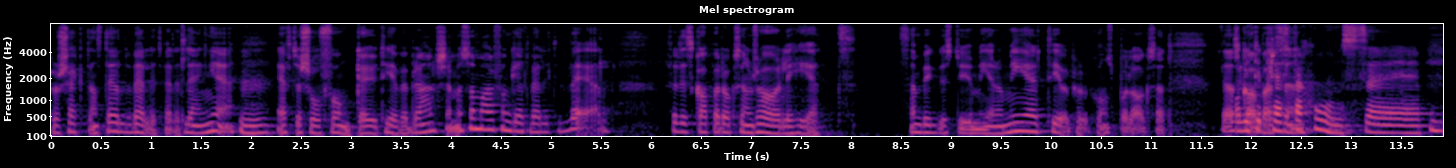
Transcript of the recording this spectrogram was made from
projektanställd väldigt, väldigt länge. Mm. Efter så funkar ju tv-branschen, men som har fungerat väldigt väl. För det skapade också en rörlighet. Sen byggdes det ju mer och mer tv-produktionsbolag. Så att det har och lite prestations... En... Mm.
